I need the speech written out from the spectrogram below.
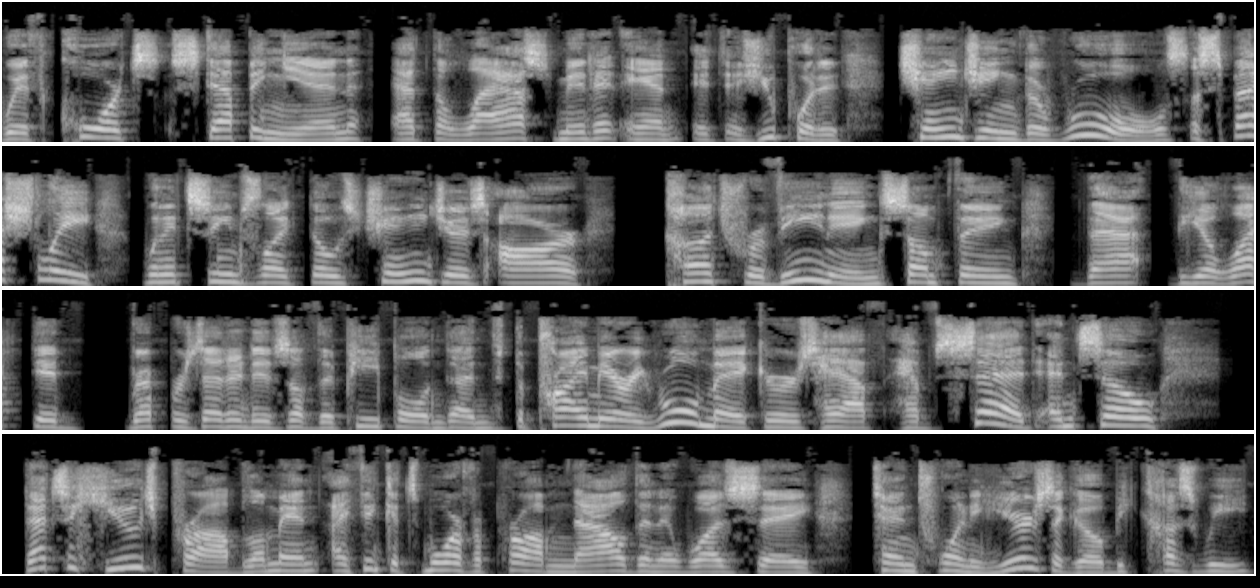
with courts stepping in at the last minute and, it, as you put it, changing the rules, especially when it seems like those changes are contravening something that the elected representatives of the people and, and the primary rule makers have have said. And so that's a huge problem. And I think it's more of a problem now than it was, say, 10, 20 years ago, because we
